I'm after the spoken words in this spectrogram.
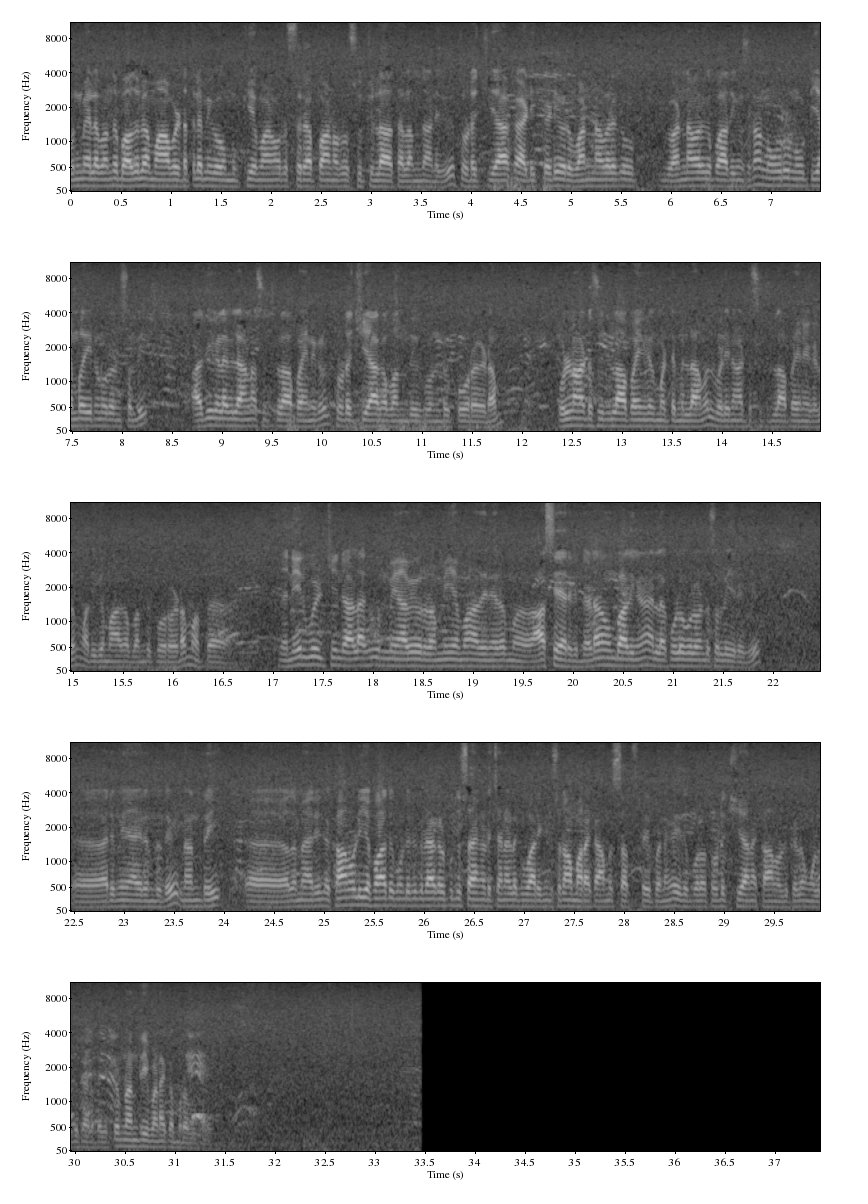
உண்மையில் வந்து பதுளை மாவட்டத்தில் மிகவும் முக்கியமான ஒரு சிறப்பான ஒரு சுற்றுலா தலம் தான் இது. தொடர்ச்சியாக அடிக்கடி ஒரு ஒன் ஹவருக்கு ஒன் ஹவருக்கு பார்த்தீங்கன்னு சொன்னால் நூறு நூற்றி ஐம்பது இருநூறுன்னு சொல்லி அதிக அளவிலான சுற்றுலா பயணிகள் தொடர்ச்சியாக வந்து கொண்டு போகிற இடம். உள்நாட்டு சுற்றுலா பயணிகள் மட்டும் இல்லாமல் வெளிநாட்டு சுற்றுலா பயணிகளும் அதிகமாக வந்து போகிற இடம் அப்போ இந்த நீர்வீழ்ச்சியின் அழகு உண்மையாகவே ஒரு ரம்மியமாக அதே நேரம் ஆசையாக இருக்குது இந்த இடமும் பார்த்தீங்கன்னா இல்லை குழு குழுன்னு சொல்லியிருக்கு. அருமையாக இருந்தது. நன்றி. அதே மாதிரி இந்த காணொலியை பார்த்து கொண்டிருக்கிறார்கள் புதுசாக எங்கள் சேனலுக்கு வாரீங்கன்னு சொன்னால் மறக்காமல் சப்ஸ்கிரைப் பண்ணுங்கள் இது போல் தொடர்ச்சியான காணொலிகளும் உங்களுக்கு கிடைக்கும் நன்றி. வணக்கம் பிரபு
